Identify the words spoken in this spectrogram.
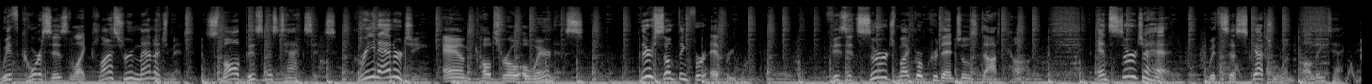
with courses like classroom management, small business taxes, green energy, and cultural awareness. There's something for everyone. Visit surgemicrocredentials.com and surge ahead with Saskatchewan Polytechnic.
